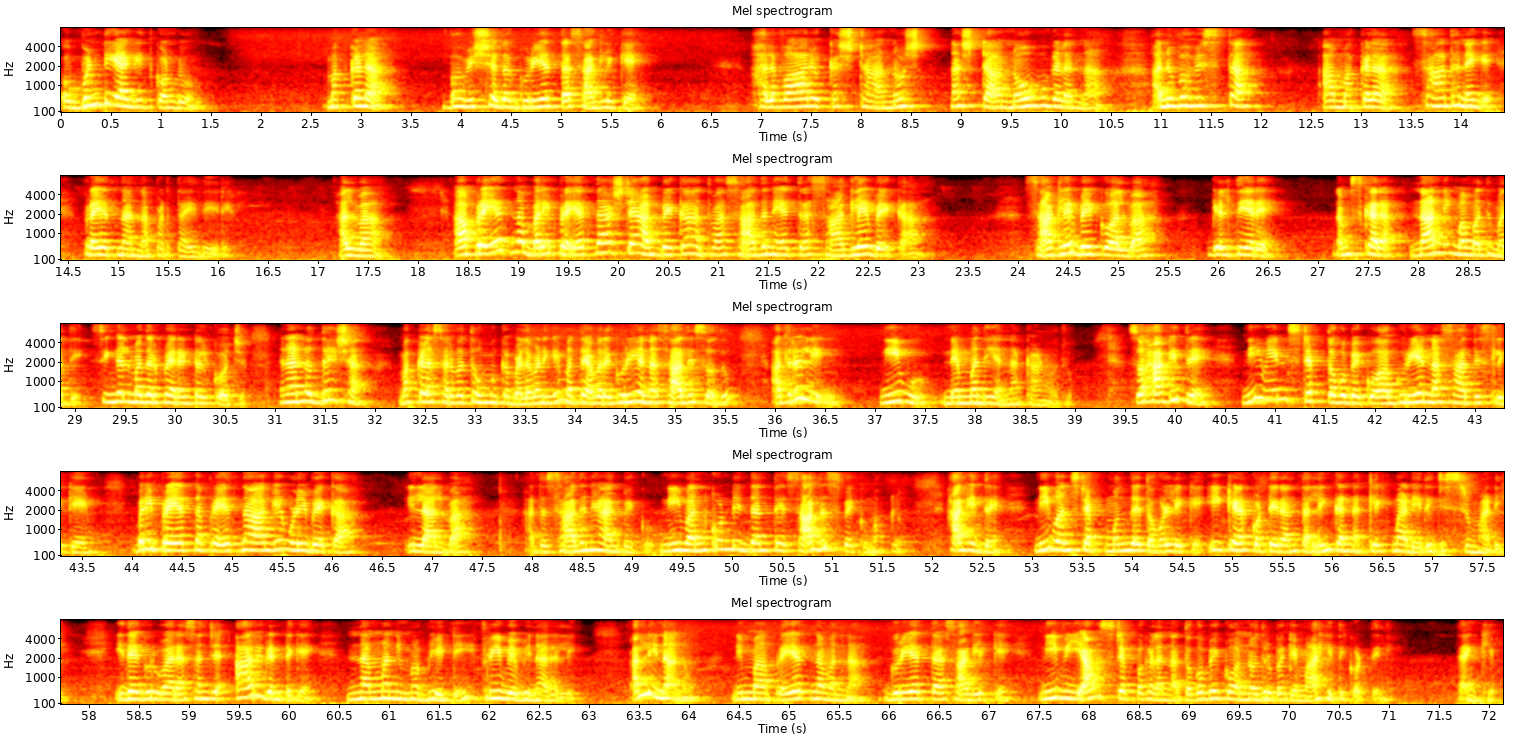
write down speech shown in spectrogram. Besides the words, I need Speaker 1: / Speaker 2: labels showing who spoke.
Speaker 1: ಒಬ್ಬಂಟಿಯಾಗಿದ್ಕೊಂಡು ಮಕ್ಕಳ ಭವಿಷ್ಯದ ಗುರಿಯತ್ತ ಸಾಗಲಿಕ್ಕೆ ಹಲವಾರು ಕಷ್ಟ, ನೋಷ್, ನಷ್ಟ, ನೋವುಗಳನ್ನು ಅನುಭವಿಸ್ತಾ ಆ ಮಕ್ಕಳ ಸಾಧನೆಗೆ ಪ್ರಯತ್ನವನ್ನು ಪಡ್ತಾ ಇದ್ದೀರಿ. ಅಲ್ವಾ? ಆ ಪ್ರಯತ್ನ ಬರೀ ಪ್ರಯತ್ನ ಅಷ್ಟೇ ಆಗಬೇಕಾ ಅಥವಾ ಸಾಧನೆ ಹತ್ರ ಸಾಗಲೇಬೇಕಾ? ಸಾಗಲೇಬೇಕು ಅಲ್ವಾ ಗೆಳತಿಯರೇ? ನಮಸ್ಕಾರ, ನಾನು ನಿಮ್ಮ Madhumathi single mother parental coach ನನ್ನ ಉದ್ದೇಶ, ಮಕ್ಕಳ ಸರ್ವತೋಮುಖ ಬೆಳವಣಿಗೆ ಮತ್ತು ಅವರ ಗುರಿಯನ್ನು ಸಾಧಿಸೋದು. ಅದರಲ್ಲಿ ನೀವು ನೆಮ್ಮದಿಯನ್ನು ಕಾಣೋದು. ಸೊ ಹಾಗಿದ್ದರೆ ನೀವೇನು ಸ್ಟೆಪ್ ತಗೋಬೇಕು ಆ ಗುರಿಯನ್ನು ಸಾಧಿಸಲಿಕ್ಕೆ? ಬರೀ ಪ್ರಯತ್ನ ಪ್ರಯತ್ನ ಆಗೇ ಉಳಿಬೇಕಾ? ಇಲ್ಲ ಅಲ್ವಾ? ಅದು ಸಾಧನೆ ಆಗಬೇಕು. ನೀವು ಅಂದ್ಕೊಂಡಿದ್ದಂತೆ ಸಾಧಿಸಬೇಕು ಮಕ್ಕಳು ಹಾಗಿದ್ದರೆ ನೀವೊಂದು ಸ್ಟೆಪ್ ಮುಂದೆ ತಗೊಳ್ಳಿಕ್ಕೆ ಈ ಕೆಳಗೆ ಕೊಟ್ಟಿರೋಂಥ ಲಿಂಕನ್ನು ಕ್ಲಿಕ್ ಮಾಡಿ ರಿಜಿಸ್ಟರ್ ಮಾಡಿ. ಇದೇ ಗುರುವಾರ ಸಂಜೆ ಆರು ಗಂಟೆಗೆ ನಮ್ಮ ನಿಮ್ಮ ಭೇಟಿ ಫ್ರೀ ವೆಬಿನಾರಲ್ಲಿ ಅಲ್ಲಿ. ನಾನು ನಿಮ್ಮ ಪ್ರಯತ್ನವನ್ನು ಗುರಿಯತ್ತ ಸಾಗಲಿಕ್ಕೆ ನೀವು ಯಾವ ಸ್ಟೆಪ್ಗಳನ್ನು ತಗೋಬೇಕು ಅನ್ನೋದ್ರ ಬಗ್ಗೆ ಮಾಹಿತಿ ಕೊಡ್ತೀನಿ. Thank you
